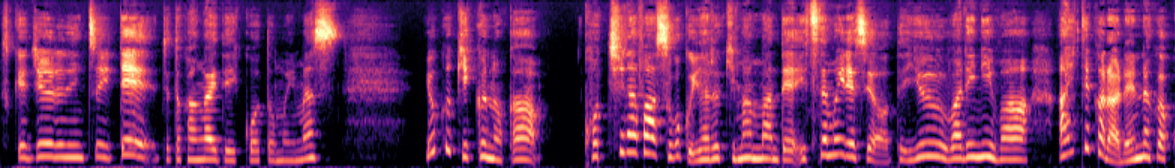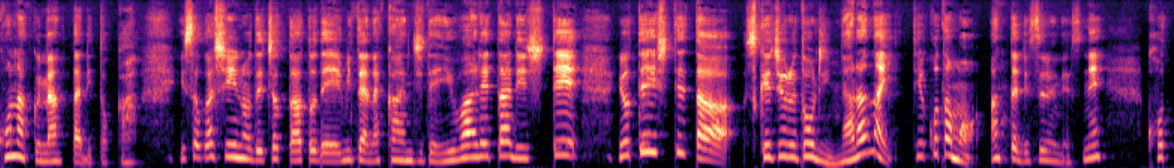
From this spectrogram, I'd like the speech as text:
スケジュールについてちょっと考えていこうと思います。よく聞くのが、こちらはすごくやる気満々で、いつでもいいですよっていう割には、相手から連絡が来なくなったりとか、忙しいのでちょっと後で、みたいな感じで言われたりして、予定してたスケジュール通りにならないっていうこともあったりするんですね。こっ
